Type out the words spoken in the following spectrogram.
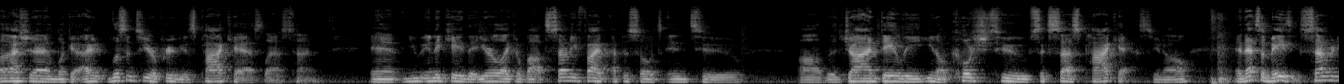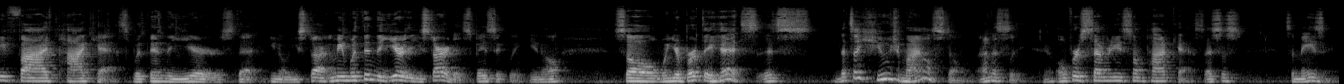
actually, I didn't look at. I listened to your previous podcast last time, and you indicated that you're like about 75 episodes into uh, the John Daly, you know, Coach to Success podcast. You know, and that's amazing. 75 podcasts within the years that you know you start. I mean, within the year that you started this, basically. You know, so when your birthday hits, it's that's a huge milestone. Honestly, over 70 some podcasts. That's just it's amazing.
